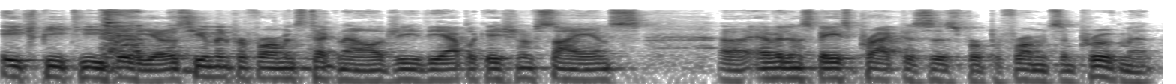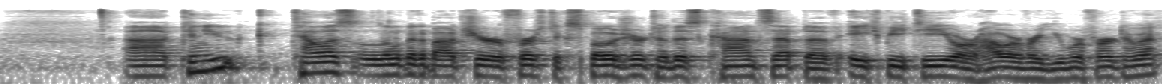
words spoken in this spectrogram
HPT videos, Human Performance Technology, the application of science, uh, evidence-based practices for performance improvement. Uh, can you tell us a little bit about your first exposure to this concept of HPT or however you refer to it?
